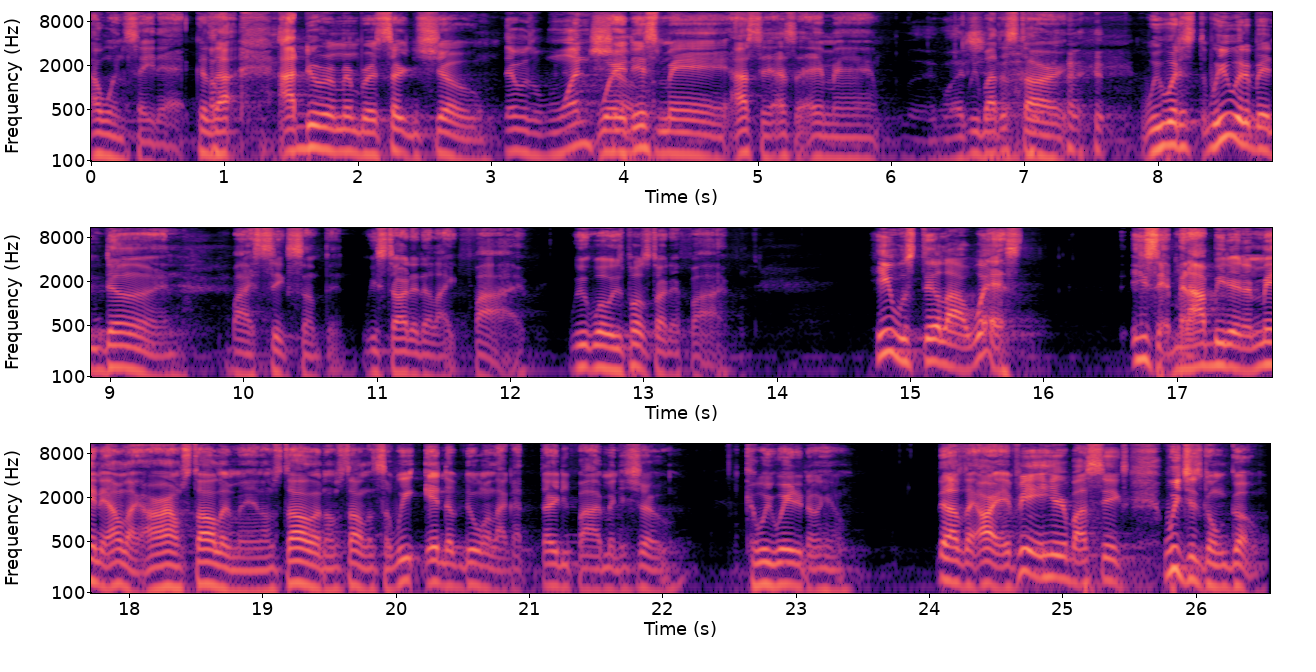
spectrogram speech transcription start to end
I wouldn't say that because I I do remember a certain show There was one show where this man, I said, I said, "Hey, man, Look, what we about to start. we would have we would have been done by six something. We started at like five. We well, we was supposed to start at five. He was still out west. He said, "Man, I'll be there in a minute." I'm like, "All right, I'm stalling, man. I'm stalling. I'm stalling." So we end up doing like a 35 minute show because we waited on him. Then I was like, "All right, if he ain't here by six, we just gonna go."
